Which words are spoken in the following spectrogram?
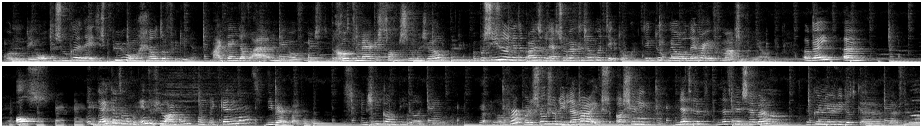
gewoon om dingen op te zoeken. Nee, het is puur om geld te verdienen. Maar ik denk dat uh, Dingen over mensen te de grote merken, Samsung en zo. Maar precies wat ik net heb uitgelegd, zo werkt het ook met TikTok. TikTok wil alleen maar informatie van jou. Oké. ehm, als... Ik denk dat er nog een interview aankomt, want ik ken iemand die werkt bij Google. Dus misschien kan ik die wel iets Ja. erover. Maar de Social Dilemma, ik, als jullie Netflix, Netflix hebben, dan kunnen jullie dat eh, luisteren.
